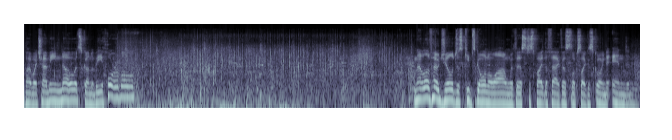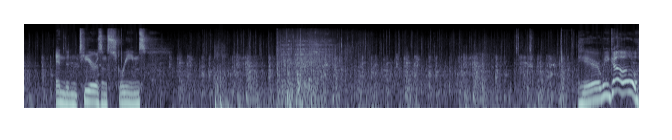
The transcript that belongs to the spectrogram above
By which I mean, no, it's gonna be horrible. And I love how Jill just keeps going along with this despite the fact this looks like it's going to end in end in tears and screams. Here we go!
